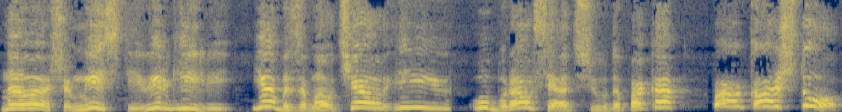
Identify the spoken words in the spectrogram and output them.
«На вашем месте, Вергилий, я бы замолчал и убрался отсюда, пока... Пока что?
